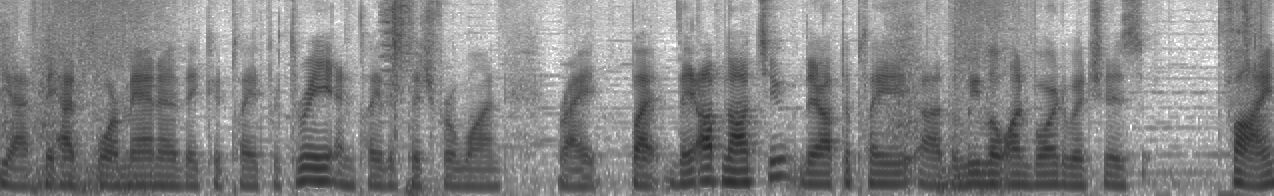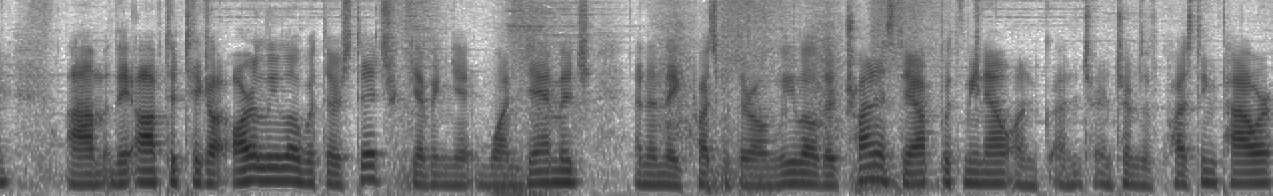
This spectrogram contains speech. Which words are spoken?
yeah, if they had 4 mana, they could play it for 3 and play the Stitch for 1, right? But they opt not to. They opt to play uh, the Lilo on board, which is fine. Um, they opt to take out our Lilo with their Stitch, giving it one damage, and then they quest with their own Lilo. They're trying to stay up with me now on, on, in terms of questing power,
